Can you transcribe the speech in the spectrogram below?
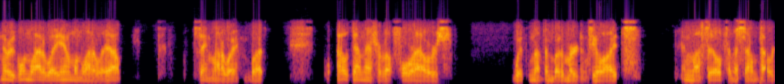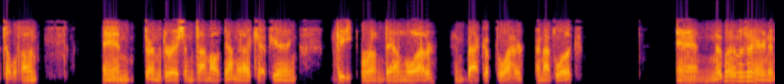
there was one ladderway in, one ladderway out, same ladderway, but I was down there for about four hours with nothing but emergency lights and myself and a sound powered telephone. And during the duration of the time I was down there, I kept hearing feet run down the ladder and back up the ladder. And I'd look, and nobody was there. And it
